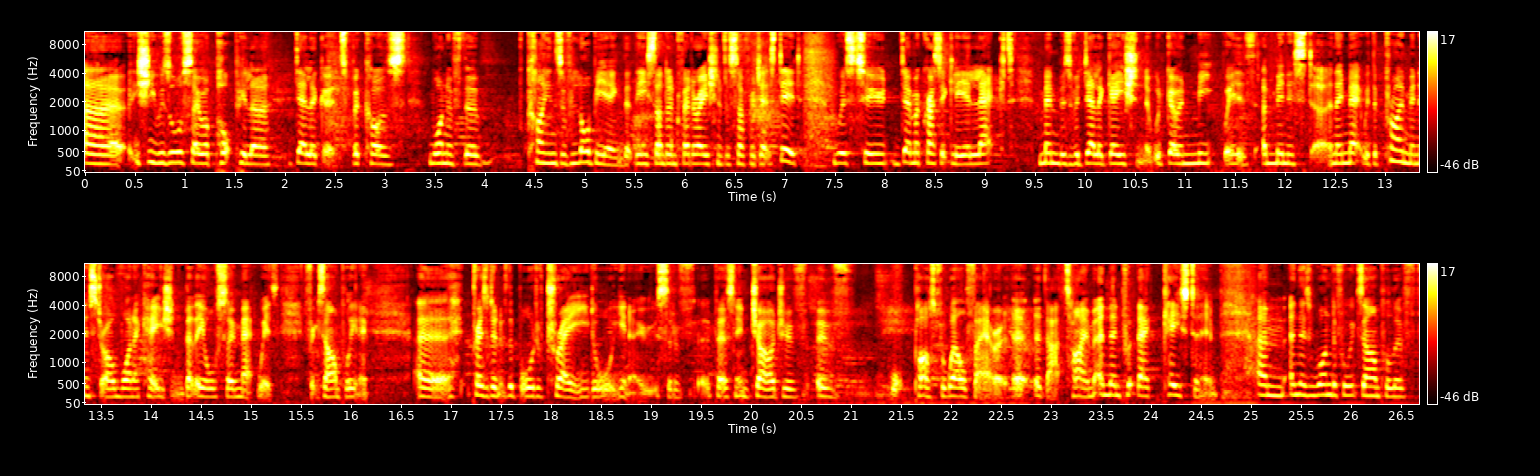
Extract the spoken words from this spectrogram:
uh, she was also a popular delegate because one of the kinds of lobbying that the East London Federation of the Suffragettes did was to democratically elect members of a delegation that would go and meet with a minister. And they met with the Prime Minister on one occasion, but they also met with, for example, you know, uh, president of the Board of Trade or, you know, sort of a person in charge of, of what passed for welfare at, at, at, that time, and then put their case to him. Um, and there's a wonderful example of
